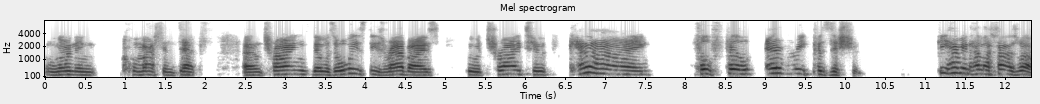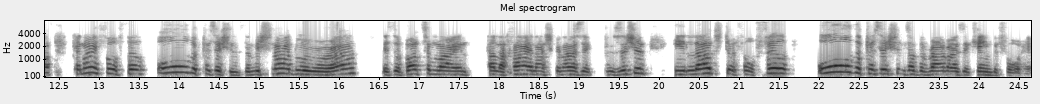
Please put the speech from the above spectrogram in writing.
learning Chumash in depth, and trying, there was always these rabbis who would try to, can I fulfill every position? Can you have it in halacha as well? Can I fulfill all the positions? The Mishnah Berurah is the bottom line halacha and Ashkenazic position. He loves to fulfill all the positions of the rabbis that came before him.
